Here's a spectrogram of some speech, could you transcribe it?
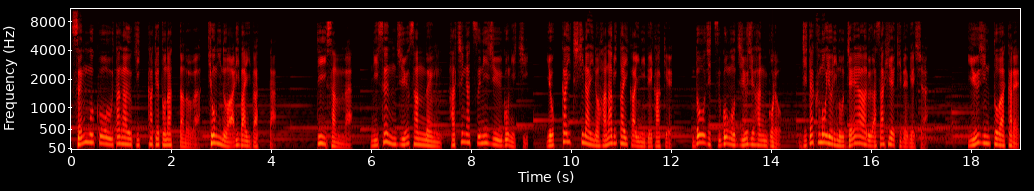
戦国を疑うきっかけとなったのは虚偽のアリバイだった。T さんは2013年8月25日四日市市内の花火大会に出かけ同日午後10時半ごろ自宅最寄りの JR 旭駅で下車。友人と別れ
